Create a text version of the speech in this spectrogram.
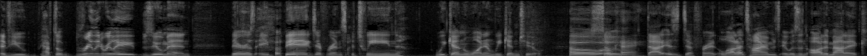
if you have to really really zoom in there is a big difference between weekend one and weekend two Oh, So okay. that is different. A lot of times it was an automatic.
